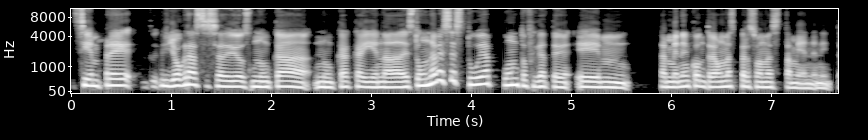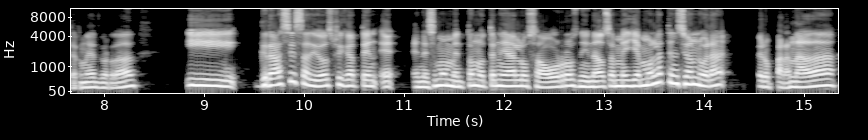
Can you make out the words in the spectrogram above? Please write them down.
siempre, yo gracias a Dios nunca, nunca caí en nada de esto. Una vez estuve a punto, fíjate, em, también encontré a unas personas también en internet, ¿verdad? Y gracias a Dios, fíjate, en, ese momento no tenía los ahorros ni nada. O sea, me llamó la atención, no era, pero para nada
